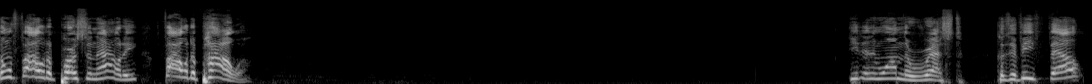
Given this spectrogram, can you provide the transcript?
Don't follow the personality, follow the power. He didn't want him to rest because if he fell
